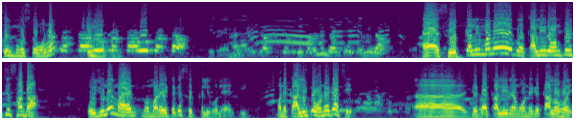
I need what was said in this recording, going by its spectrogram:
সেই মনস্কামনা পূর্ণ করে। হ্যাঁ। শ্বেতকালী মানে কালীর রংটা হচ্ছে সাদা। ওই জন্যই মায়ের মানে এটাকে শ্বেতকালী বলে আর কি। মানে কালী তো অনেক আছে। যেটা কালী রং অনেকে কালো হয়।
